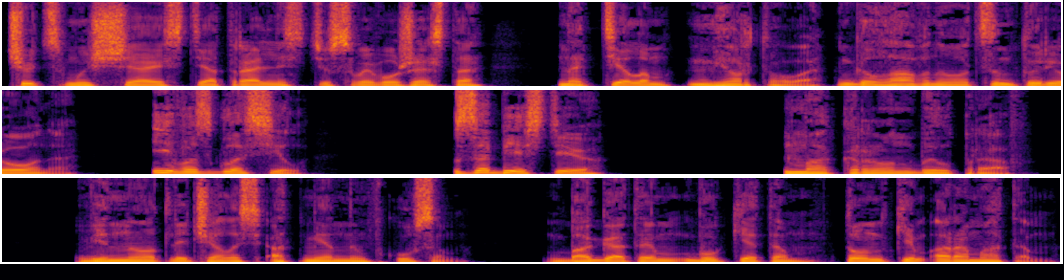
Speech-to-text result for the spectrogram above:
чуть смущаясь театральностью своего жеста, над телом мертвого главного центуриона и возгласил «За бестию!». Макрон был прав. Вино отличалось отменным вкусом, богатым букетом, тонким ароматом,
